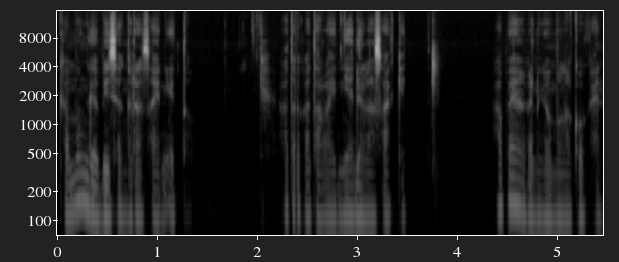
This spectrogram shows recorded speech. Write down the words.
kamu nggak bisa ngerasain itu. Atau kata lainnya adalah sakit. Apa yang akan kamu lakukan?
